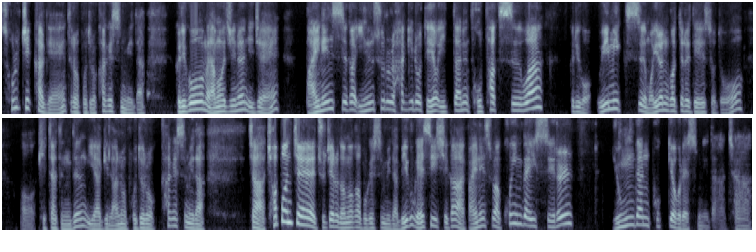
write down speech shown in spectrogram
솔직하게 들어보도록 하겠습니다. 그리고 나머지는 이제 바이낸스가 인수를 하기로 되어 있다는 고팍스와 그리고 위믹스 뭐 이런 것들에 대해서도 어, 기타 등등 이야기 나눠보도록 하겠습니다. 자, 첫 번째 주제로 넘어가 보겠습니다. 미국 SEC가 바이낸스와 코인베이스를 융단 폭격을 했습니다. 자,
